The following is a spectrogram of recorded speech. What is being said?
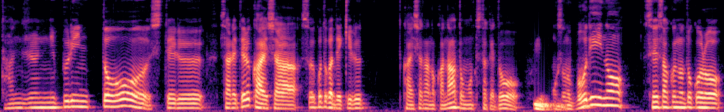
単純にプリントをしてるされてる会社そういうことができる会社なのかなと思ってたけどうん。もうそのボディの制作のところ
